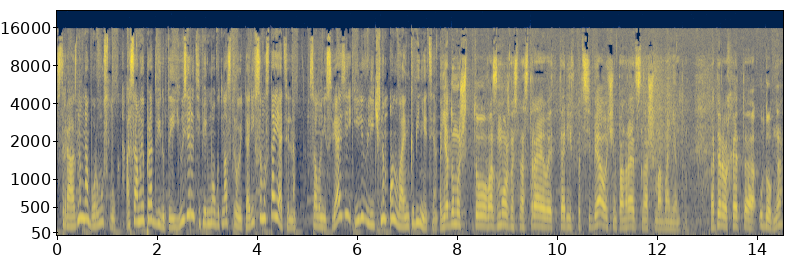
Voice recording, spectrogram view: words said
с разным набором услуг. А самые продвинутые юзеры теперь могут настроить тариф самостоятельно в салоне связи или в личном онлайн-кабинете. Я думаю, что возможность настраивать тариф под себя очень понравится нашим абонентам. Во-первых, это удобно.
